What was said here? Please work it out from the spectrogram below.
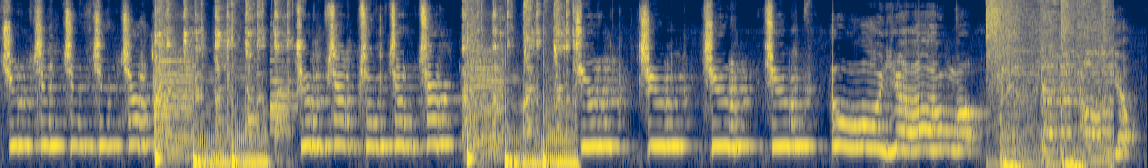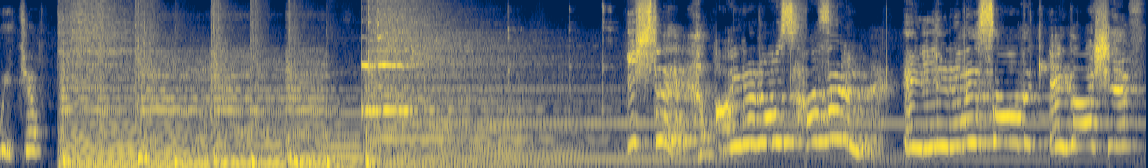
Çırp çırp çırp çırp çırp. Çırp çırp çırp çırp çırp. Çırp çırp çırp çırp. İşte ayranımız hazır. Ellerine sağlık Eda Şef.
